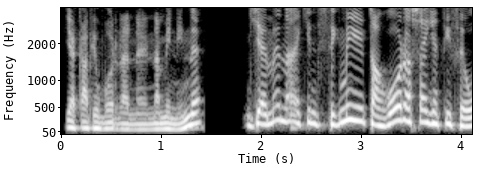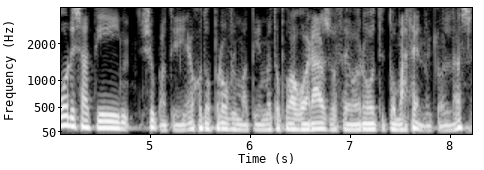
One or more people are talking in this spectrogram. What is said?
για κάποιον μπορεί να, είναι, να μην είναι. Για μένα εκείνη τη στιγμή το αγόρασα γιατί θεώρησα ότι. Σου είπα ότι έχω το πρόβλημα ότι με το που αγοράζω θεωρώ ότι το μαθαίνω κιόλας.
